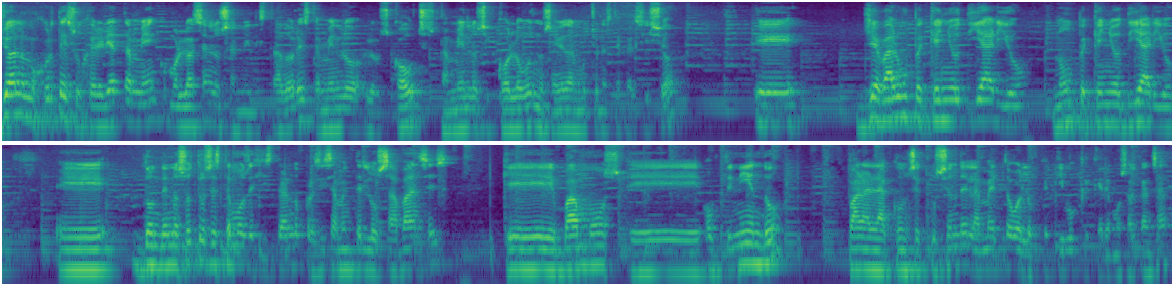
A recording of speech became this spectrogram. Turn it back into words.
yo a lo mejor te sugeriría también, como lo hacen los administradores, también los coaches, también los psicólogos nos ayudan mucho en este ejercicio, eh, llevar un pequeño diario ¿no? un pequeño diario eh, donde nosotros estemos registrando precisamente los avances que vamos eh, obteniendo para la consecución de la meta o el objetivo que queremos alcanzar.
